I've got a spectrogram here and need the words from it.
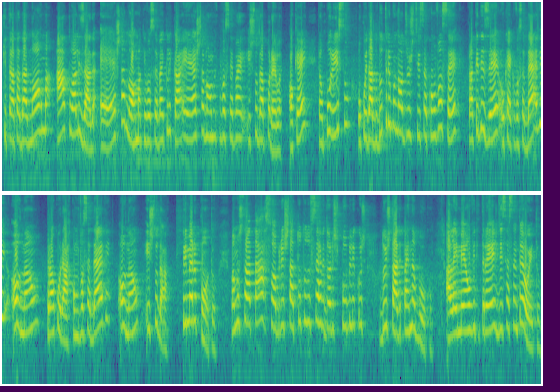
que trata da norma atualizada. É esta norma que você vai clicar, é esta norma que você vai estudar por ela, ok? Então, por isso, o cuidado do Tribunal de Justiça com você para te dizer o que é que você deve ou não procurar, como você deve ou não estudar. Primeiro ponto, vamos tratar sobre o Estatuto dos Servidores Públicos do Estado de Pernambuco, a Lei 6123 de 68.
